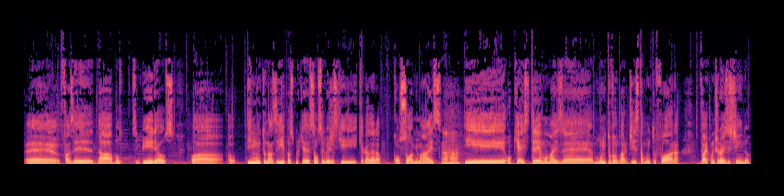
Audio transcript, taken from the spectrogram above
É, fazer doubles, imperials, uh, e muito nas IPAs, porque são cervejas que, que a galera consome mais. Uhum. E o que é extremo, mas é muito vanguardista, muito fora, vai continuar existindo.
